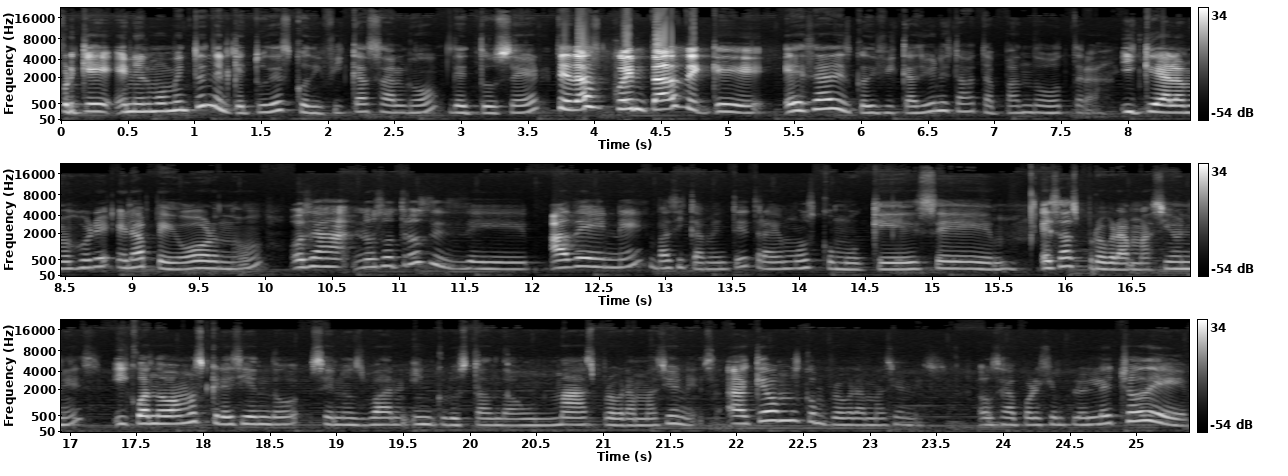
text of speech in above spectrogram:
Porque en el momento en el que tú descodificas algo de tu ser, te das cuenta de que esa descodificación estaba tapando otra. Y que a lo mejor era peor, ¿no? O sea, nosotros desde ADN, básicamente, traemos como que ese, esas programaciones. Y cuando vamos creciendo, se nos van incrustando aún más programaciones. ¿A qué vamos con programaciones? O sea, por ejemplo, el hecho de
